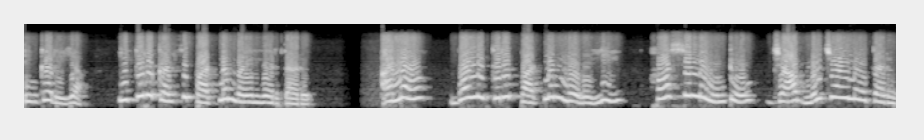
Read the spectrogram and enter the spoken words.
ఇంకా రియా ఇద్దరు కలిసి పట్నం బయలుదేరతారు. అలా వాళ్ళిద్దరు పట్నంలో వెళ్ళి హాస్టల్లో ఉంటూ జాబ్లో జాయిన్ అవుతారు.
